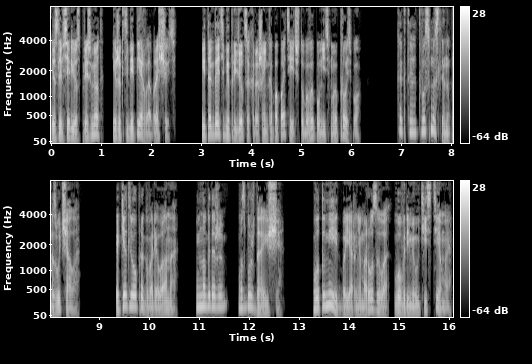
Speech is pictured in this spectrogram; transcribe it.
Если всерьез прижмет, я же к тебе первый обращусь. И тогда тебе придется хорошенько попотеть, чтобы выполнить мою просьбу». Как-то двусмысленно прозвучало. Кокетливо проговорила она, немного даже возбуждающе. Вот умеет боярня Морозова вовремя уйти с темы.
